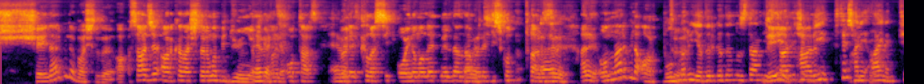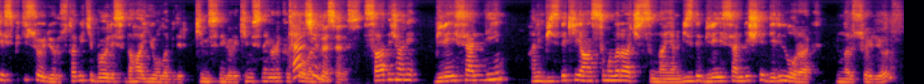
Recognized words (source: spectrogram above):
Şeyler bile başladı. A- Sadece arkadaşlarıma bir düğün yapayım. Evet. Hani o tarz evet. böyle klasik oynamalı etmeliden daha Evet. böyle disco tarzı. evet. Hani onlar bile arttı. Bunları yadırgadığımızdan değil, değil. sadece bir tespit hani bu. aynen tespiti söylüyoruz. Tabii ki böylesi daha iyi olabilir kimisine göre, kimisine göre kötü Tercih olabilir. meselesi. sadece hani bireyselliğin hani bizdeki yansımaları açısından yani bizde bireyselleştiği delil olarak bunları söylüyoruz.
